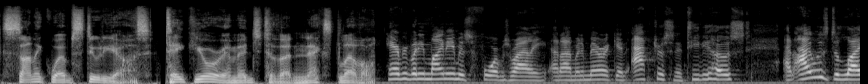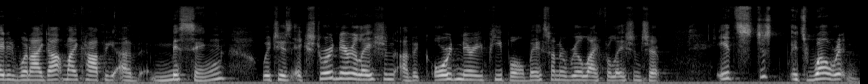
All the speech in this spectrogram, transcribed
Sonic Web Studios. Take your image to the next level. Hey, everybody, my name is Forbes Riley, and I'm an American actress and a TV host. And I was delighted when I got my copy of Missing, which is Extraordinary Relation of Ordinary People based on a real life relationship. It's just, it's well written.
